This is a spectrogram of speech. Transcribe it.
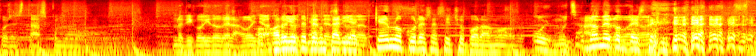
pues, estás como... No digo ido de la olla. Ahora yo te preguntaría, ¿qué locuras has hecho por amor? Uy, muchas. No me pero bueno, contestes.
